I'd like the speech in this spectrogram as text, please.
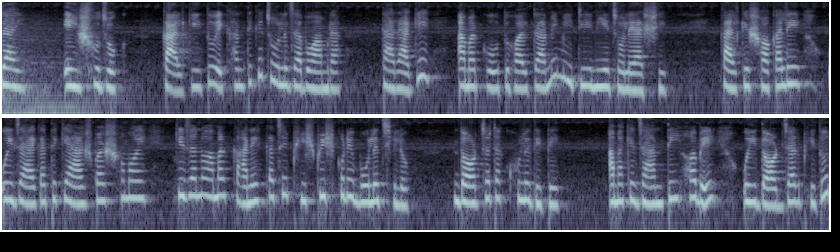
যাই, এই সুযোগ। কালকেই তো এখান থেকে চলে যাব আমরা। তার আগে আমার কৌতূহলটা আমি মিটিয়ে নিয়ে চলে আসি। কালকে সকালে ওই জায়গা থেকে আসবার সময় কি যেন আমার কানের কাছে ফিসফিস করে বলেছিল, দরজাটা খুলে দিতে। আমাকে জানতেই হবে ওই দরজার ভিতর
